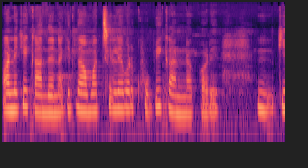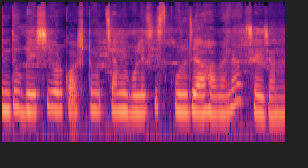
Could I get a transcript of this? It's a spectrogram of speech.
অনেকে কাঁদে না, কিন্তু আমার ছেলে আবার খুবই কান্না করে। কিন্তু বেশি ওর কষ্ট হচ্ছে, আমি বলেছি স্কুল যাওয়া হবে না, সেই জন্য।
